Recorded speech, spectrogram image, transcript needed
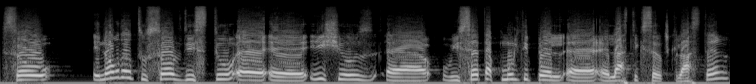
So, in order to solve these two uh, uh, issues, uh, we set up multiple Elasticsearch cluster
